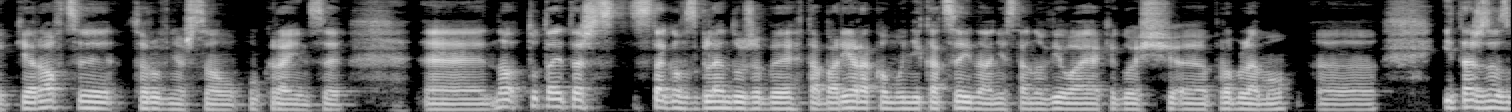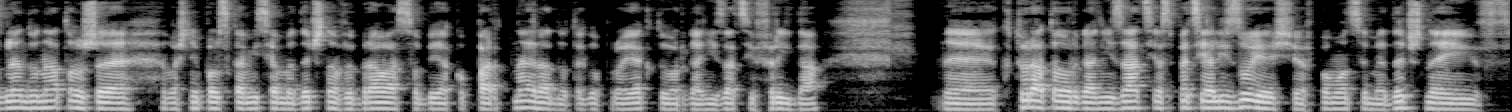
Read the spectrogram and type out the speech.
y, kierowcy to również są Ukraińcy. No tutaj też z tego względu, żeby ta bariera komunikacyjna nie stanowiła jakiegoś problemu i też ze względu na to, że właśnie Polska Misja Medyczna wybrała sobie jako partnera do tego projektu organizację Frida, E, która to organizacja specjalizuje się w pomocy medycznej, w,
